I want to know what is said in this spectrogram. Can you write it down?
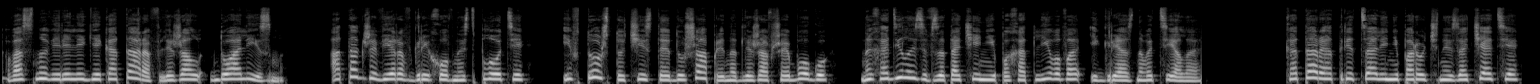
В основе религии катаров лежал дуализм, а также вера в греховность плоти и в то, что чистая душа, принадлежавшая Богу, находилась в заточении похотливого и грязного тела. Катары отрицали непорочное зачатие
